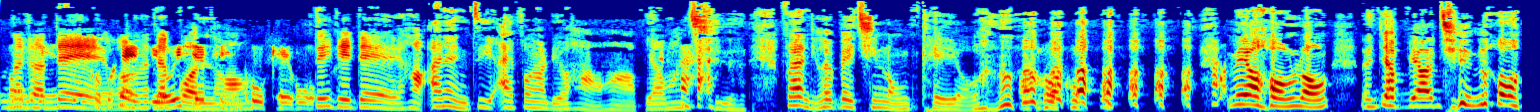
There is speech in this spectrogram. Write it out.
那个对，可不可以留一些苹果给我？对对对，好，按照你自己 iPhone 要留好哈，不要忘记了，不然你会被青龙 K 哦。没有红龙，人家不要青龙。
